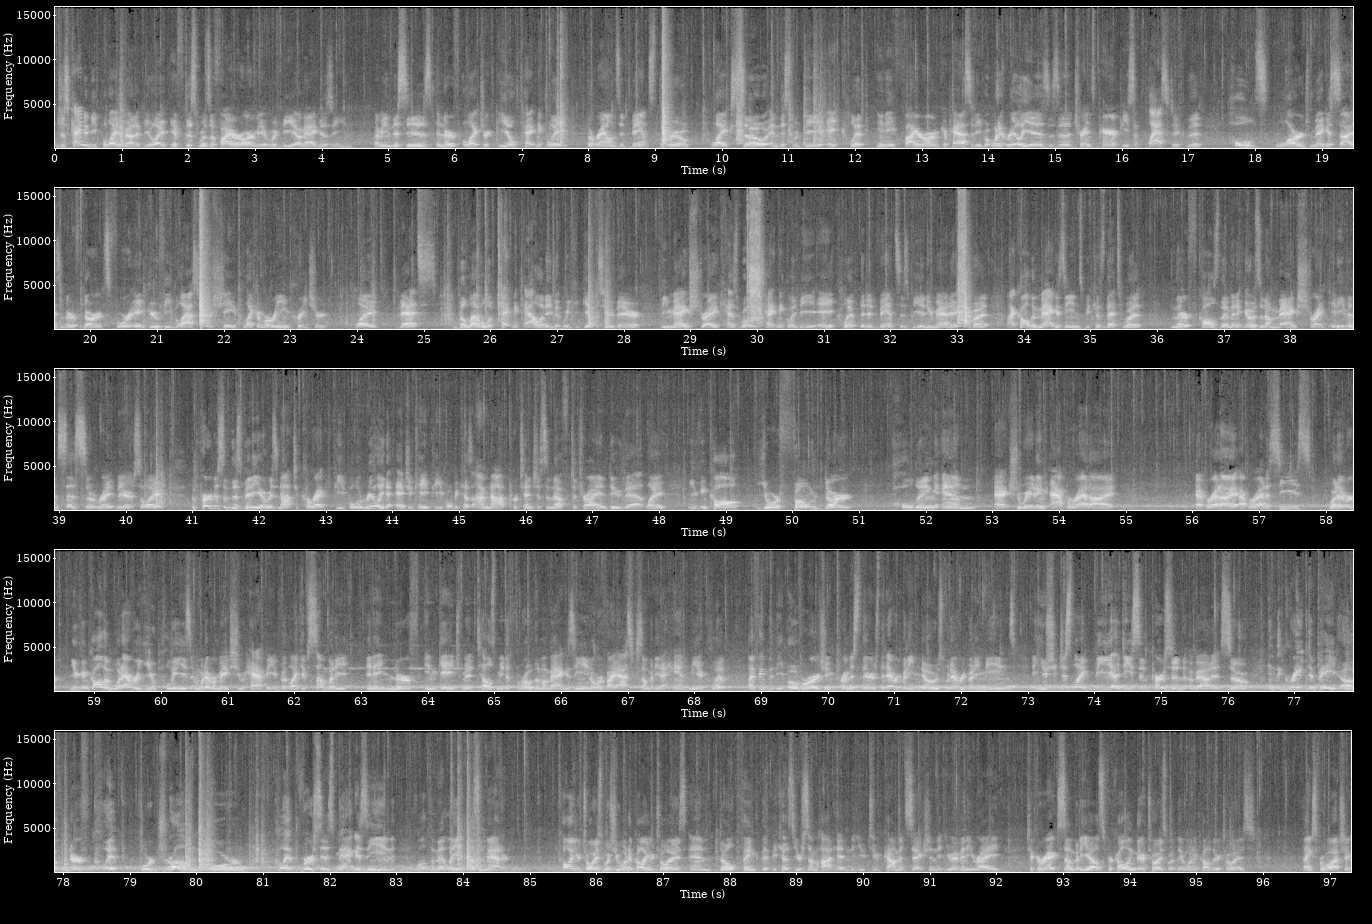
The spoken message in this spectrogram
just kind of be polite about it. Be like, if this was a firearm, it would be a magazine. I mean, this is a Nerf Electric Eel. Technically, the rounds advance through like so, and this would be a clip in a firearm capacity. But what it really is, is a transparent piece of plastic that holds large mega-sized Nerf darts for a goofy blaster shaped like a marine creature. Like, that's the level of technicality that we could get to there. The Mag Strike has what would technically be a clip that advances via pneumatic, but I call them magazines because that's what Nerf calls them, and it goes in a Mag Strike. It even says so right there. So, like, the purpose of this video is not to correct people, or really to educate people, because I'm not pretentious enough to try and do that. Like, you can call your foam dart holding and actuating apparati, apparati, apparatuses, whatever. You can call them whatever you please and whatever makes you happy, but like if somebody in a Nerf engagement tells me to throw them a magazine or if I ask somebody to hand me a clip, I think that the overarching premise there is that everybody knows what everybody means and you should just like be a decent person about it. So in the great debate of Nerf clip or drum or clip versus magazine, ultimately it doesn't matter call your toys what you want to call your toys, and don't think that because you're some hothead in the YouTube comment section that you have any right to correct somebody else for calling their toys what they want to call their toys. Thanks for watching.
